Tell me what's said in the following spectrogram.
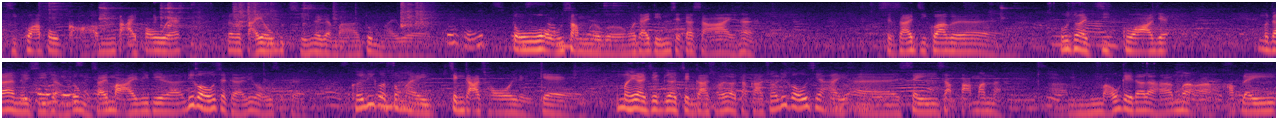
節瓜煲咁大煲嘅，得個底好淺嘅啫嘛，都唔係喎。都好都好深嘅喎，我睇點食得晒，嚇食晒節瓜佢啦，好彩係節瓜啫。咁啊，等人去市場都唔使買呢啲啦。呢、個好食嘅，呢、個好食嘅。佢呢個餸係正價菜嚟嘅，咁啊，因為正嘅正價菜有特價菜，呢、個好似係誒四十八蚊啊，唔係好記得啦嚇。咁啊，合理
